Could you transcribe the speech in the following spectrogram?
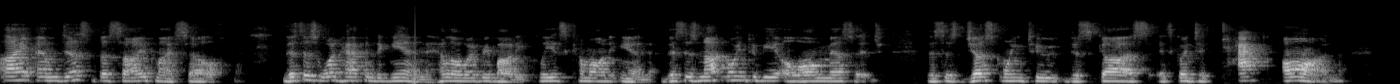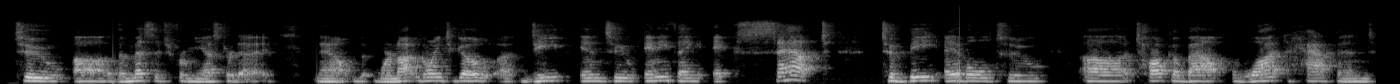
I am just beside myself. This is what happened again. Hello, everybody. Please come on in. This is not going to be a long message. This is just going to discuss, it's going to tack on to uh, the message from yesterday. Now, we're not going to go uh, deep into anything except to be able to uh, talk about what happened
